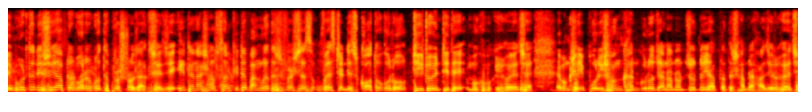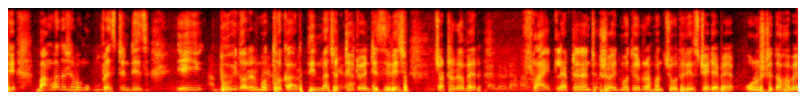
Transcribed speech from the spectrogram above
এই মুহূর্তে নিশ্চয়ই আপনার মনের মধ্যে প্রশ্ন জাগছে যে ইন্টারন্যাশনাল সার্কিটে বাংলাদেশ ভার্সেস ওয়েস্ট ইন্ডিজ কতগুলো টি টোয়েন্টিতে মুখোমুখি হয়েছে? এবং সেই পরিসংখ্যানগুলো জানানোর জন্যই আপনাদের সামনে হাজির হয়েছি। বাংলাদেশ এবং ওয়েস্ট ইন্ডিজ এই দুই দলের মধ্যকার তিন ম্যাচের টি টোয়েন্টি সিরিজ চট্টগ্রামের ফ্লাইট লেফটেন্যান্ট শহীদ মতিউর রহমান চৌধুরী স্টেডিয়ামে অনুষ্ঠিত হবে।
